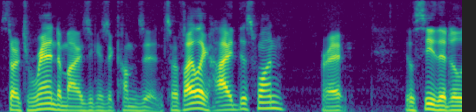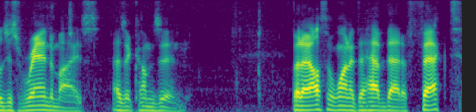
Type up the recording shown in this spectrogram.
starts randomizing as it comes in. So if I like hide this one, right, you'll see that it'll just randomize as it comes in. But I also wanted to have that effect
